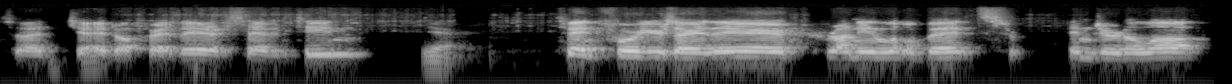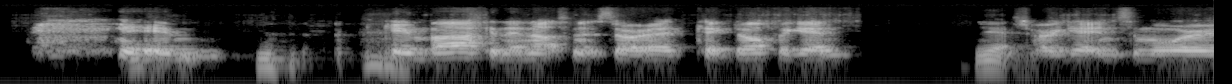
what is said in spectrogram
So I jetted off out there at 17. Yeah. Spent four years out there, running a little bit, injured a lot. um, came back, and then that's when it sort of kicked off again yeah, Started getting some more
